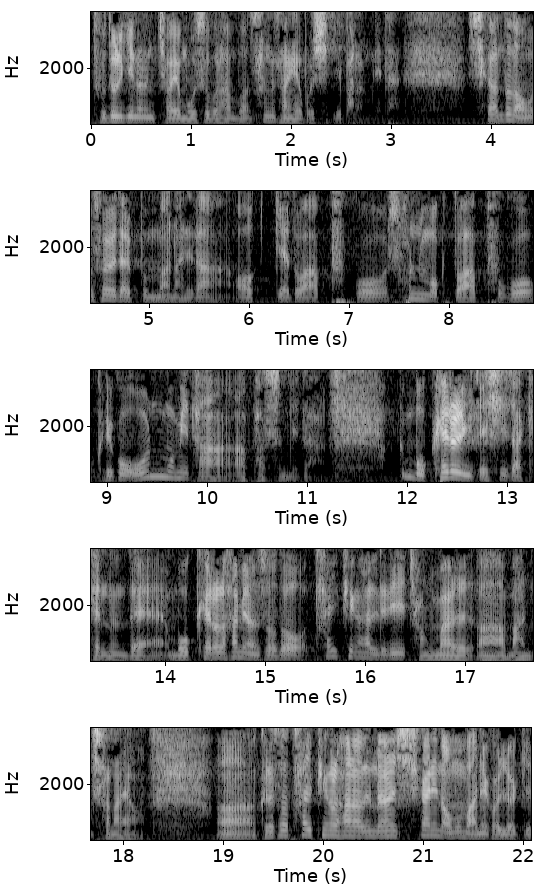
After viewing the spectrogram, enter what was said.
두들기는 저의 모습을 한번 상상해 보시기 바랍니다. 시간도 너무 소요될 뿐만 아니라 어깨도 아프고 손목도 아프고 그리고 온 몸이 다 아팠습니다. 그 목회를 이제 시작했는데 목회를 하면서도 타이핑 할 일이 정말 아, 많잖아요. 아, 그래서 타이핑을 하면 시간이 너무 많이 걸렸기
